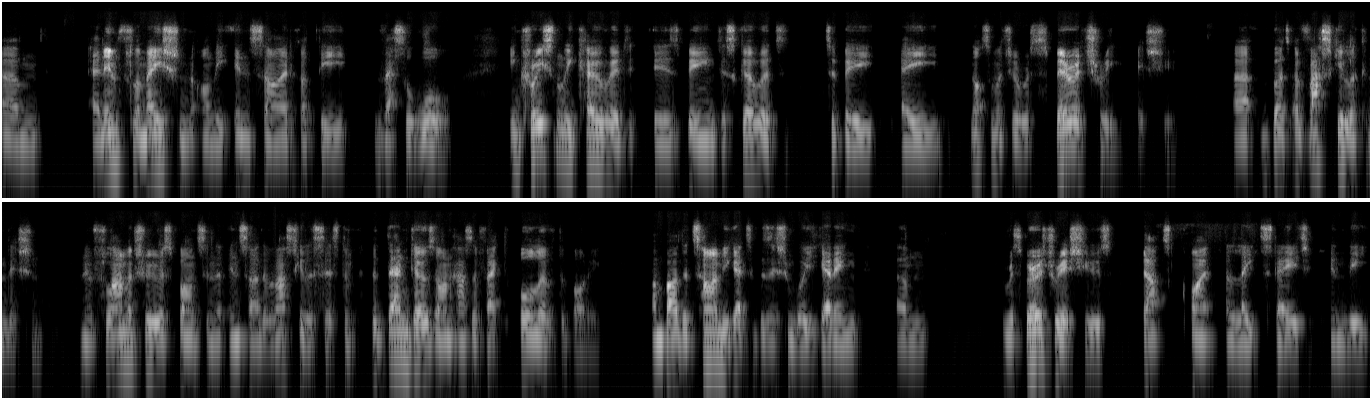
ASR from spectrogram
um, an inflammation on the inside of the vessel wall. Increasingly, COVID is being discovered to be a not so much a respiratory issue, uh, but a vascular condition, an inflammatory response in the, inside the vascular system that then goes on has effect all over the body. And by the time you get to a position where you're getting um, respiratory issues, that's quite a late stage in the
